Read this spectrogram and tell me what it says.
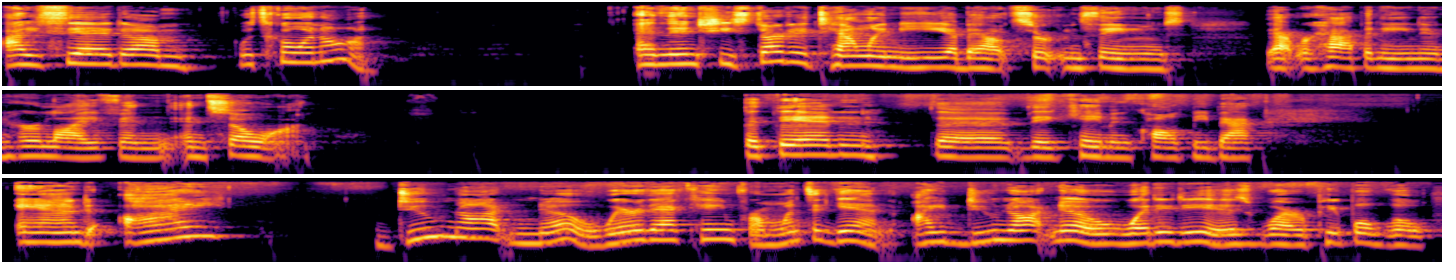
I said, um, What's going on? And then she started telling me about certain things that were happening in her life and, and so on. But then the they came and called me back. And I do not know where that came from. Once again, I do not know what it is where people will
